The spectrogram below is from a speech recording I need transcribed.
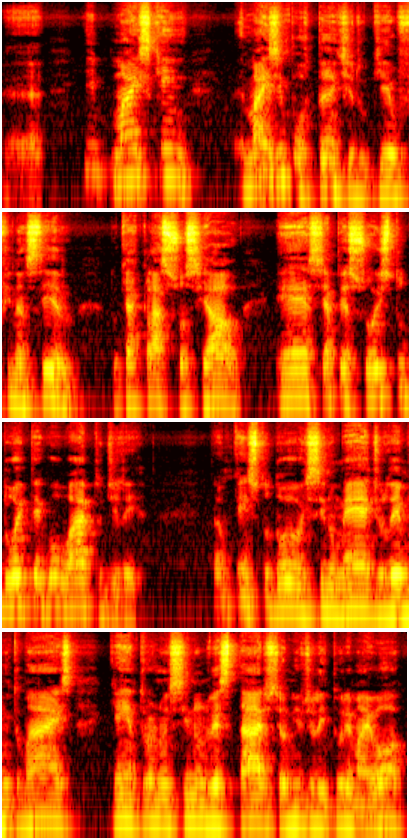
É, e mais quem mais importante do que o financeiro, do que a classe social, é se a pessoa estudou e pegou o hábito de ler. Então, quem estudou o ensino médio lê muito mais, quem entrou no ensino universitário, seu nível de leitura é maior.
